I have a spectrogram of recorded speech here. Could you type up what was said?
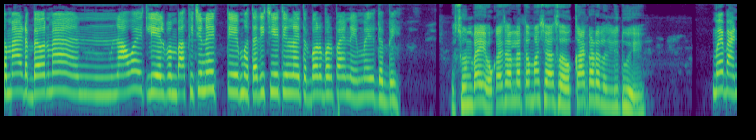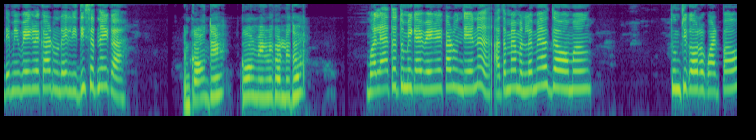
तर माझ्या डब्यावर माझ्या नावं आहेत लिहिल पण बाकीचे नाहीत. ते म्हातारीची येतील नाही तर बरोबर पाय नाही माझे डबे सुनबाई हो काय चालला तमाशा असं? काय काढायला लागली तू हे? माझे भांडे मी वेगळे काढून राहिली दिसत नाही का? आणि ते? कोण वेगळे काढले तो मला आता तुम्ही काही वेगळे काढून दे ना. आता मी म्हणलं मीच जावं मग. तुमची कौरक वाट पाव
